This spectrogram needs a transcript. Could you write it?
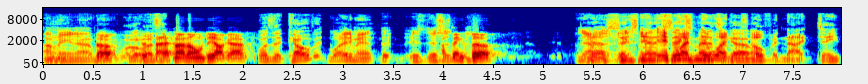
I mean, uh, So, w- w- just was, passing that on to y'all guys. Was it COVID? wait a minute. Is this? I think so. No, Yeah, six minutes- It six wasn't, minutes it wasn't ago. COVID nineteen.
